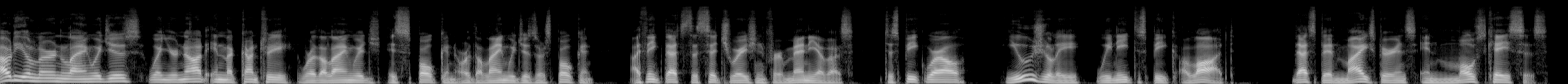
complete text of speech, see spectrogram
How do you learn languages when you're not in the country where the language is spoken or the languages are spoken? I think that's the situation for many of us. To speak well, usually we need to speak a lot. That's been my experience in most cases.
